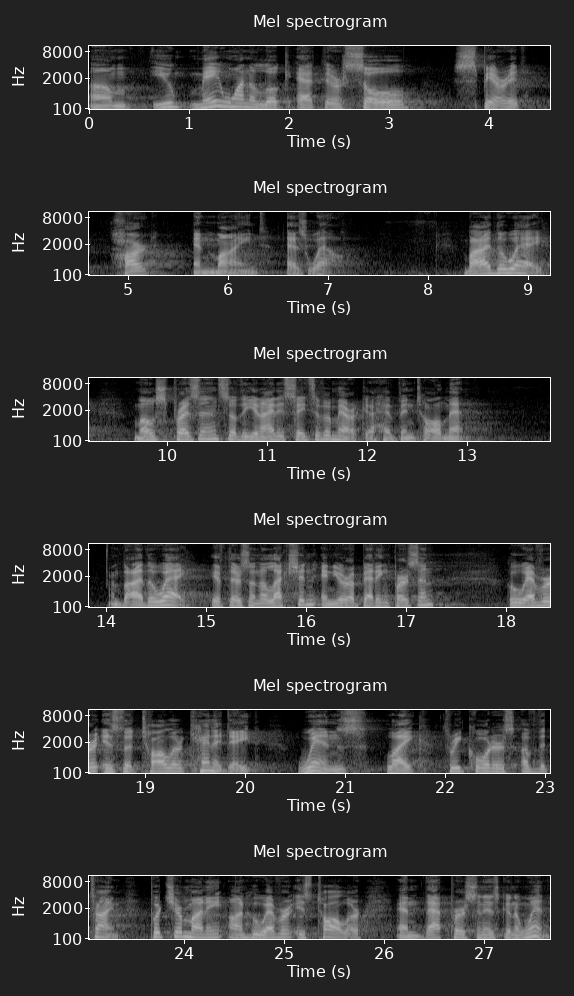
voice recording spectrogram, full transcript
um, you may want to look at their soul, spirit, heart, and mind as well. By the way, most presidents of the United States of America have been tall men. And by the way, if there's an election and you're a betting person, whoever is the taller candidate wins like three quarters of the time. Put your money on whoever is taller, and that person is going to win.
